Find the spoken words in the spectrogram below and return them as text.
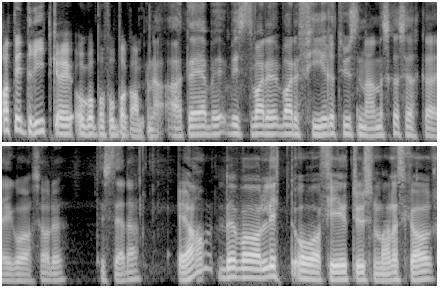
at det er dritgøy å gå på fotballkamp. Ja, At det, er- hvis var, det, var det 4000 mennesker cirka i går, sa du? Til stede? Ja, det var litt over 4000 mennesker.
